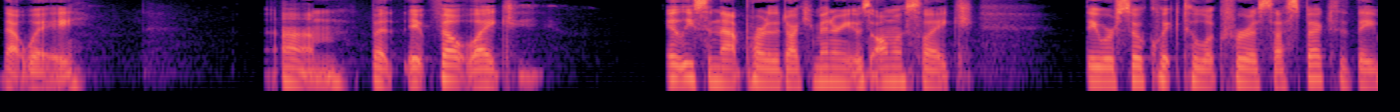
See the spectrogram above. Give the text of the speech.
that way. Um, but it felt like, at least in that part of the documentary, it was almost like they were so quick to look for a suspect that they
